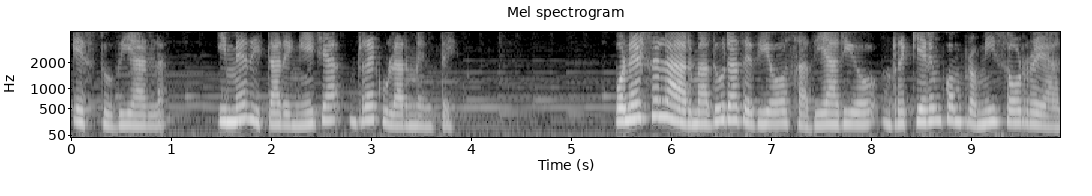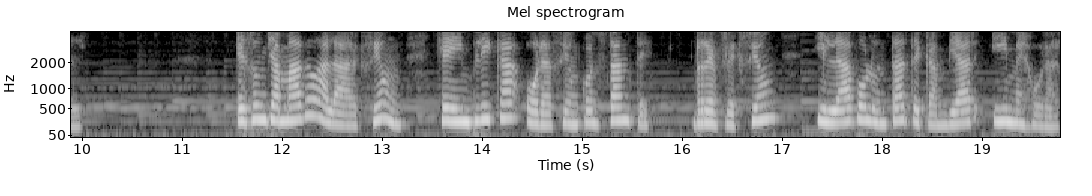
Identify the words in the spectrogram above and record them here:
estudiarla, y meditar en ella regularmente. Ponerse la armadura de Dios a diario requiere un compromiso real. Es un llamado a la acción que implica oración constante, reflexión y la voluntad de cambiar y mejorar.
